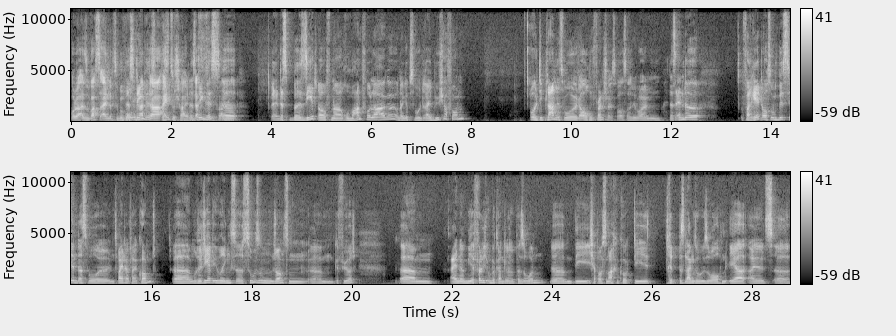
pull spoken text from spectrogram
Oder also was einen dazu bewogen hat, da einzuschalten. Das, Ding ja die ist, äh, äh, das basiert auf einer Romanvorlage und da gibt es wohl drei Bücher von. Und die planen jetzt wohl da auch ein Franchise raus. Also die wollen. Das Ende verrät auch so ein bisschen, dass wohl ein zweiter Teil kommt. Ähm, Regie hat übrigens äh, Susan Johnson ähm, geführt. Ähm, eine mir völlig unbekannte Person, ähm, die, ich habe auch so nachgeguckt, die tritt bislang sowieso auch eher als äh,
